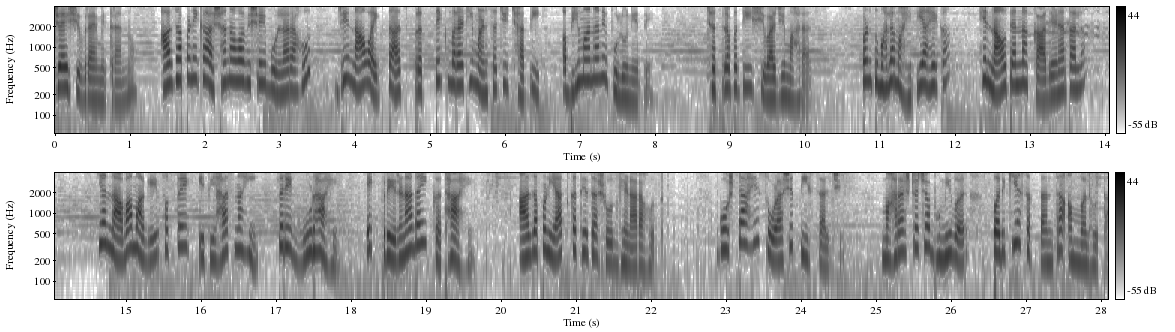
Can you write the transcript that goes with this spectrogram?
जय शिवराय मित्रांनो. आज आपण एका अशा नावाविषयी बोलणार आहोत जे नाव ऐकताच प्रत्येक मराठी माणसाची छाती अभिमानाने फुलून येते. छत्रपती शिवाजी महाराज. पण तुम्हाला माहिती आहे का? हे नाव त्यांना का देण्यात आलं? या नावामागे फक्त एक इतिहास नाही तर एक गूढ आहे एक प्रेरणादायी कथा आहे. आज आपण याच कथेचा शोध घेणार आहोत. गोष्ट आहे सोळाशे तीस सालची. महाराष्ट्राच्या भूमीवर परकीय सत्तांचा अंमल होता.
